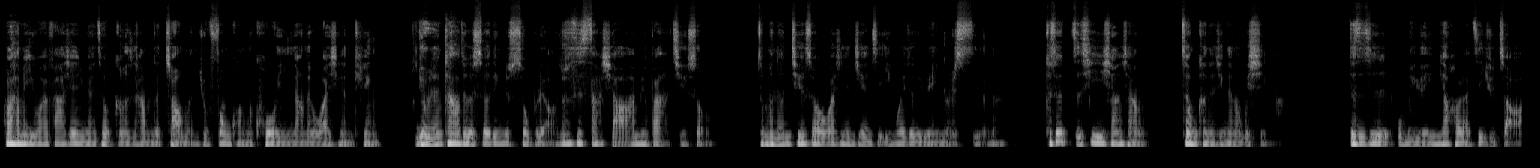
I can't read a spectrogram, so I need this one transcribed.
后来他们意外发现，原来这首歌是他们的罩门，就疯狂的扩音，让这个外星人听。有人看到这个设定就受不了，就是这傻小啊，他没有办法接受，怎么能接受外星人竟然是因为这个原因而死的呢？可是仔细一想想，这种可能性难道不行吗？这只是我们原因要后来自己去找啊，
